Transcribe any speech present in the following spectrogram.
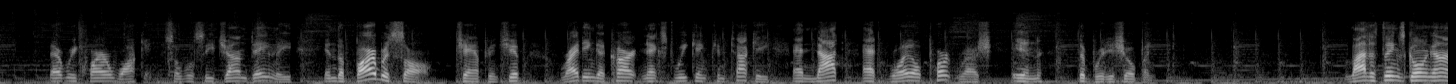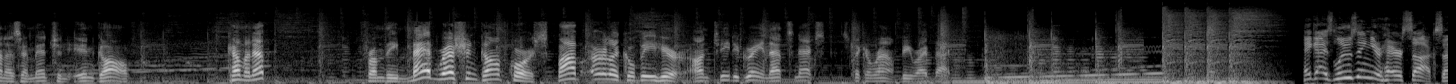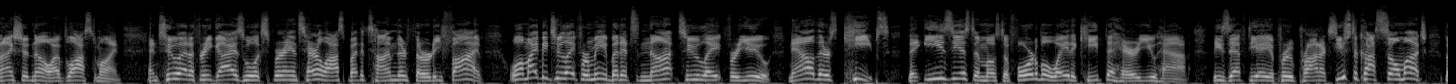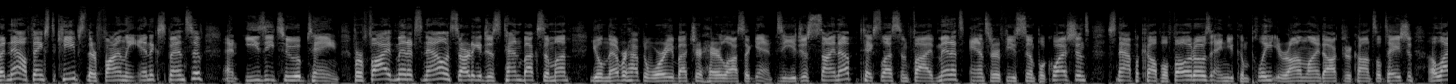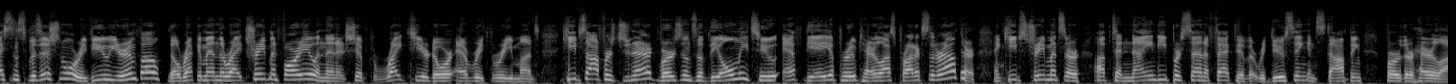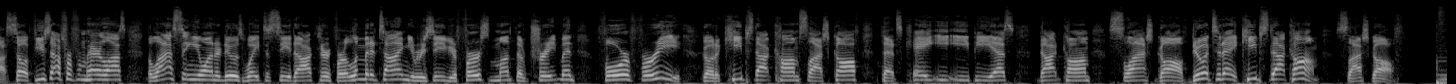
that require walking. So we'll see John Daly in the Barbasol Championship riding a cart next week in Kentucky and not at Royal Portrush in the British Open. A lot of things going on, as I mentioned, in golf. Coming up, from the Mad Russian Golf Course. Bob Ehrlich will be here on Tee to Green. That's next. Stick around. Be right back. Hey guys, losing your hair sucks, and I should know. I've lost mine. And two out of three guys will experience hair loss by the time they're 35. Well, it might be too late for me, but it's not too late for you. Now there's Keeps, the easiest and most affordable way to keep the hair you have. These FDA approved products used to cost so much, but now thanks to Keeps, they're finally inexpensive and easy to obtain. For five minutes now and starting at just 10 bucks a month, you'll never have to worry about your hair loss again. So you just sign up, takes less than five minutes, answer a few simple questions, snap a couple photos, and you complete your online doctor consultation a licensed physician will review your info. They'll recommend the right treatment for you, and then it's shipped right to your door every three months. Keeps offers generic versions of the only two FDA approved hair loss products that are out there. And Keeps treatments are up to 90% effective at reducing and stopping further hair loss. So if you suffer from hair loss, the last thing you want to do is wait to see a doctor. For a limited time, you receive your first month of treatment for free. Go to keeps.com slash golf. That's K E E P S dot com slash golf. Do it today. Keeps.com slash golf.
